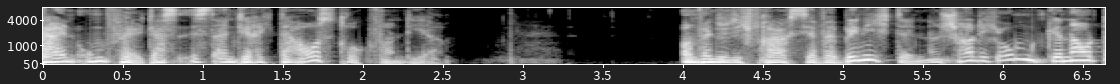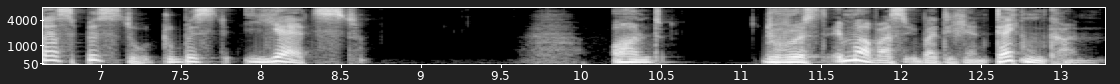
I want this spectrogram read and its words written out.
dein Umfeld, das ist ein direkter Ausdruck von dir. Und wenn du dich fragst, ja, wer bin ich denn? Dann schau dich um. Genau das bist du. Du bist jetzt. Und du wirst immer was über dich entdecken können,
